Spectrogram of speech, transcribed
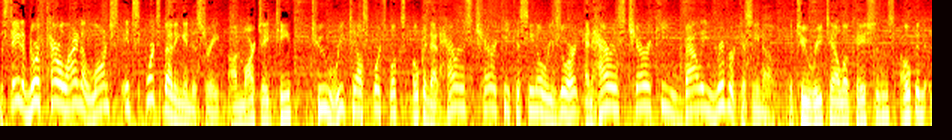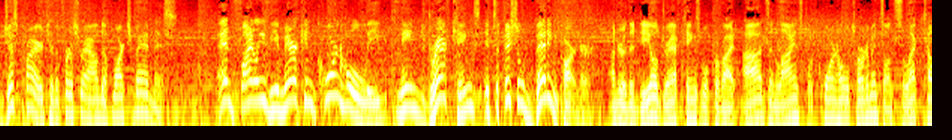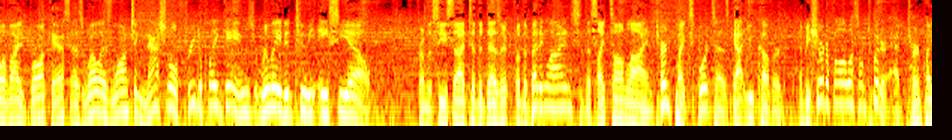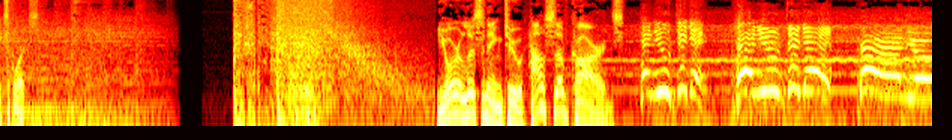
The state of North Carolina launched its sports betting industry. On March 18th, two retail sports books opened at Harrah's Cherokee Casino Resort and Harrah's Cherokee Valley River Casino. The two retail locations opened just prior to the first round of March Madness. And finally, the American Cornhole League named DraftKings its official betting partner. Under the deal, DraftKings will provide odds and lines for cornhole tournaments on select televised broadcasts, as well as launching national free to play games related to the ACL. From the seaside to the desert, from the betting lines to the sites online, Turnpike Sports has got you covered. And be sure to follow us on Twitter at Turnpike Sports. You're listening to House of Cards. Can you dig it? Can you dig it? Can you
